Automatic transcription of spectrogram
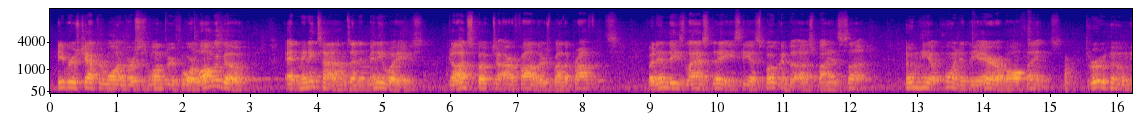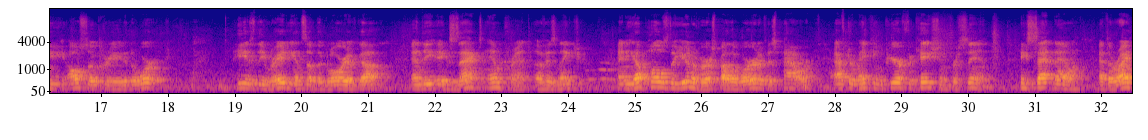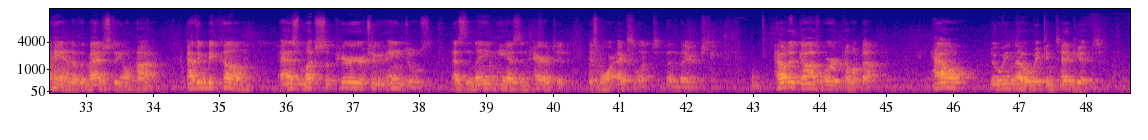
Hebrews chapter 1, verses 1 through 4. Long ago, at many times and in many ways, God spoke to our fathers by the prophets. But in these last days he has spoken to us by his Son, whom he appointed the heir of all things, through whom he also created the world. He is the radiance of the glory of God and the exact imprint of his nature. And he upholds the universe by the word of his power. After making purification for sin, he sat down at the right hand of the majesty on high, having become as much superior to angels as the name he has inherited is more excellent than theirs. How did God's word come about? How do we know we can take it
